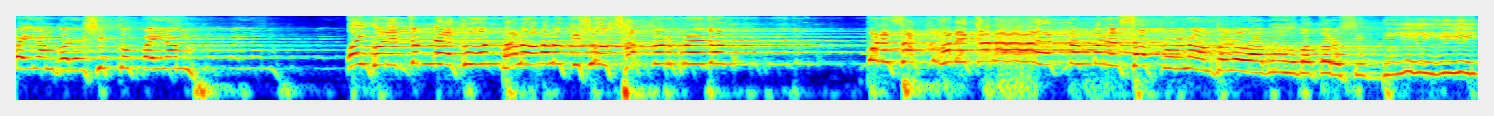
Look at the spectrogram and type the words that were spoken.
পাইলাম, ঘরের শিক্ষক পাইলাম। ওই ঘরের জন্য এখন ভালো ভালো কিছু ছাত্রর প্রয়োজন। বলে ছাত্র হবে কারা? এক নম্বরের ছাত্রর নাম হলো আবু বকর সিদ্দিক।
